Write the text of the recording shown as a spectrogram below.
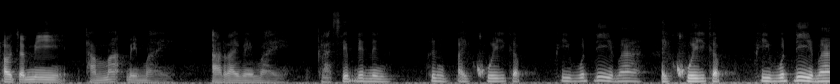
เราจะมีธรรมะใหม่ๆ อะไรใหม่ๆ กระซิบนิดนึงเพิ่งไปคุยกับพี่วุฒิมาไปคุยกับพี่วุฒิมา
